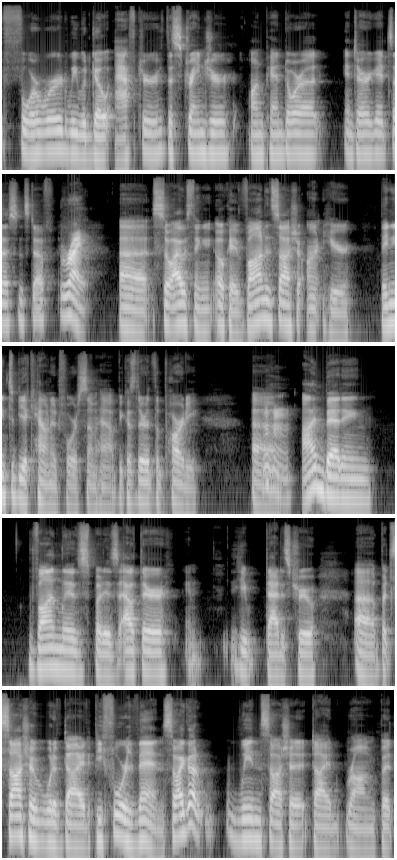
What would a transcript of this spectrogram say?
forward we would go after the stranger on Pandora interrogates us and stuff. Right. Uh, so I was thinking, okay, Vaughn and Sasha aren't here. They need to be accounted for somehow because they're at the party. Uh, Mhm. I'm betting Vaughn lives but is out there, and he that is true. Uh, but Sasha would have died before then, so I got when Sasha died wrong. But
